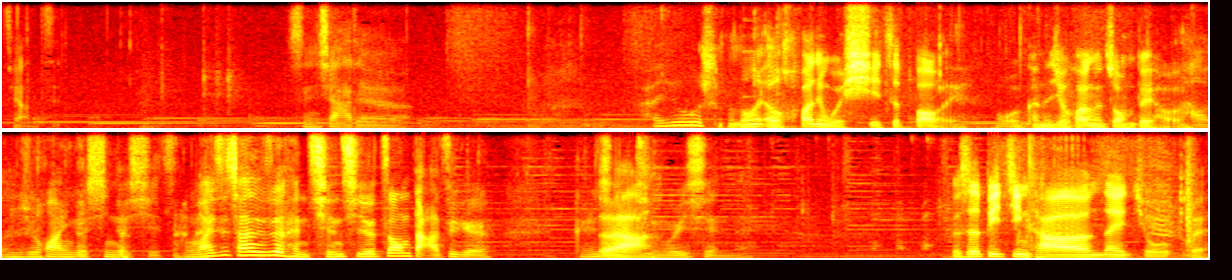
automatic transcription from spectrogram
这样子。剩下的还有什么东西？哦，发现我鞋子爆了耶，我可能就换个装备好了。好，你去换一个新的鞋子。我们还是穿着这个很前期的装打这个，感觉挺危险的。可是毕竟它耐久，不对，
